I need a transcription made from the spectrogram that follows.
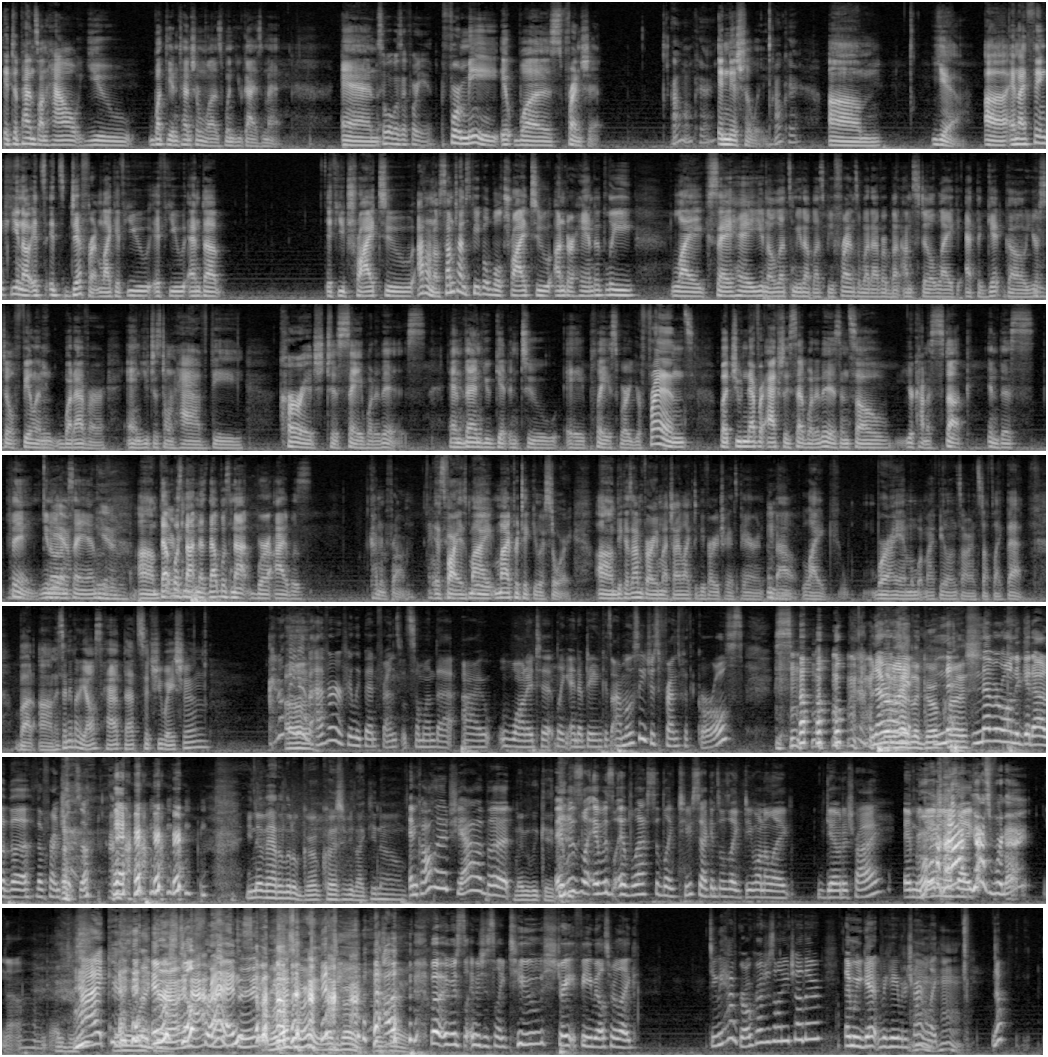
it depends on how you what the intention was when you guys met and So, what was it for you? for me it was friendship Oh, okay, initially. Okay. um yeah. Uh and i think you know it's it's different. Like if you if you end up if you try to i don't know sometimes people will try to underhandedly like say hey you know let's meet up let's be friends or whatever but i'm still like at the get-go you're still feeling whatever and you just don't have the courage to say what it is. And then you get into a place where you're friends but you never actually said what it is and so you're kind of stuck in this thing you know what i'm saying? Yeah. um, that Very was not that was not where i was coming from as far as my my particular story. Um, because i'm very much i like to be very transparent about like where i am and what my feelings are and stuff like that. But um, has anybody else had that situation? I don't think I've ever really been friends with someone that I wanted to like end up dating because I'm mostly just friends with girls. So I never Never wanted had a girl ne- crush? never wanted to get out of the the friendship zone. there. You never had a little girl crush and be like, you know, In college, yeah, but maybe we could. it was like it was it lasted like two seconds. I was like, "Do you want to like give it a try?" And we did, and I was like, yes, Renee. "No, I'm It good." just- I kissed And the we're still and I friends. well, that's great. That's great. That's great. but it was it was just like two straight females were like, "Do we have girl crushes on each other?" And we get we gave it a try. And I'm like. Mm-hmm. "Nope."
